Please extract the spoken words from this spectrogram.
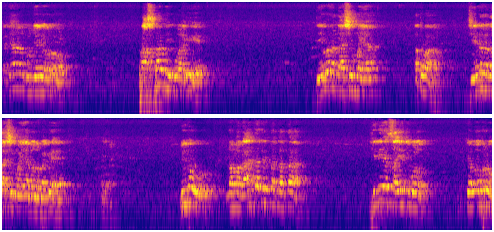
ಗಜಾನನ ಗುಂಜೇರಿ ಅವರು ಪ್ರಾಸ್ತಾವಿಕವಾಗಿ ದೇವರ ದಾಸಿಮಯ್ಯ ಅಥವಾ ಜೇಡರ ದಾಸಿಮಯ್ಯ ಅನ್ನೋದ್ರ ಬಗ್ಗೆ. ಇದು ನಮ್ಮ ರಾಜ್ಯದಲ್ಲಿರ್ತಕ್ಕಂಥ ಹಿರಿಯ ಸಾಹಿತಿಗಳು ಕೆಲವೊಬ್ಬರು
